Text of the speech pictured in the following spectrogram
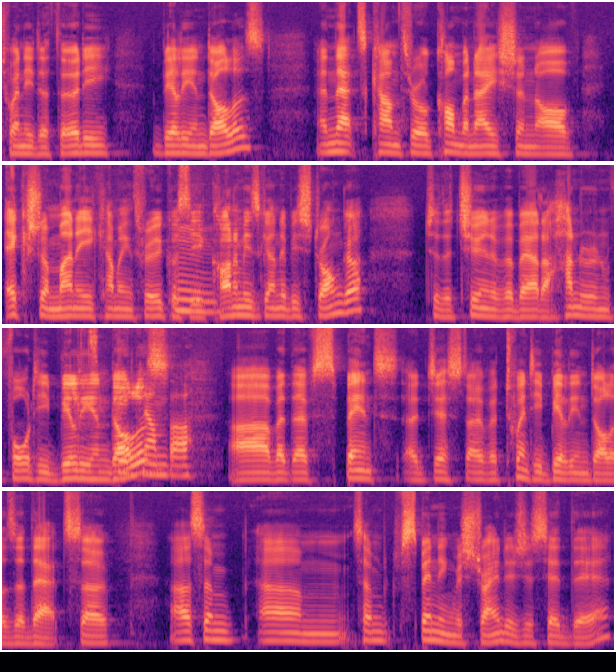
20 to 30 billion dollars. And that's come through a combination of extra money coming through because mm. the economy is going to be stronger to the tune of about 140 billion dollars. number. Uh, but they've spent uh, just over 20 billion dollars of that. So uh, some um, some spending restraint, as you said there.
